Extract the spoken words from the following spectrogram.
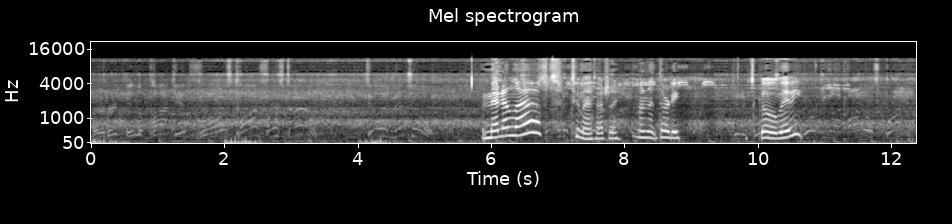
Herbert in the pocket, throws, caught, first down. Dillon Mitchell. A minute left. Two minutes actually. Minute 30. Let's go, baby. Working Myles Bryant.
